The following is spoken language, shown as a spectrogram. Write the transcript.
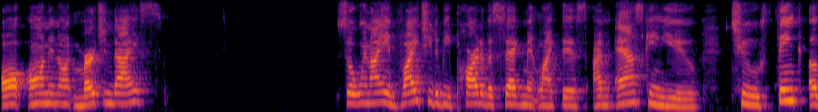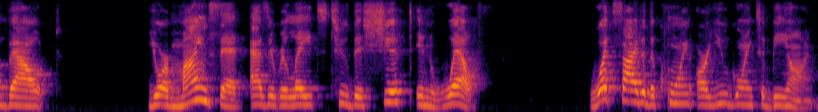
all on and on, merchandise. So when I invite you to be part of a segment like this, I'm asking you to think about your mindset as it relates to this shift in wealth. What side of the coin are you going to be on?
